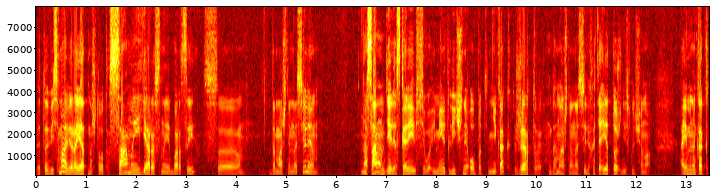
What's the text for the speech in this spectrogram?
это весьма вероятно, что вот самые яростные борцы с э, домашним насилием на самом деле, скорее всего, имеют личный опыт. Не как жертвы домашнего насилия, хотя и это тоже не исключено а именно как,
